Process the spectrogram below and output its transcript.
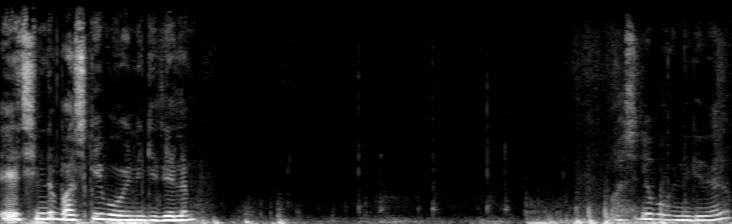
Evet şimdi başka bir oyuna gidelim. Başka bir oyuna girelim.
